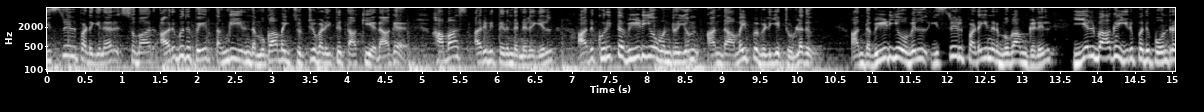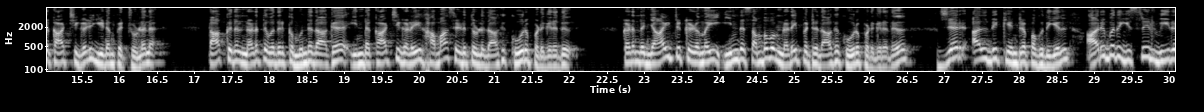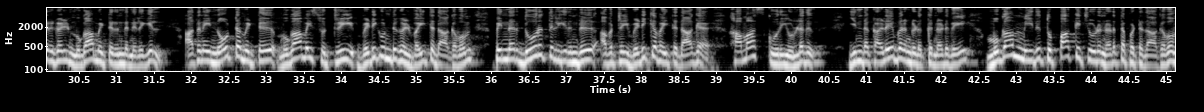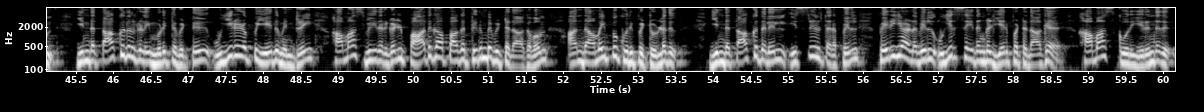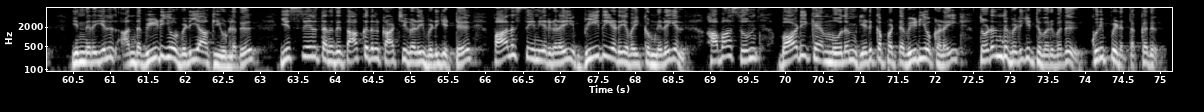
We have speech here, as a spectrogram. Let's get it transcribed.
Israel படையினர் சுமார் அறுபது பேர் தங்கியிருந்த முகாமை சுற்றி வளைத்து தாக்கியதாக ஹமாஸ் அறிவித்திருந்த நிலையில் அது குறித்த வீடியோ ஒன்றையும் அந்த அமைப்பு வெளியிட்டுள்ளது. அந்த வீடியோவில் இஸ்ரேல் படையினர் முகாம்களில் இயல்பாக இருப்பது போன்ற காட்சிகள் இடம்பெற்றுள்ளன. தாக்குதல் நடத்துவதற்கு முன்னதாக இந்த காட்சிகளை ஹமாஸ் எடுத்துள்ளதாக கூறப்படுகிறது. கடந்த ஞாயிற்றுக்கிழமை இந்த சம்பவம் நடைபெற்றதாக கூறப்படுகிறது. ஜெர் அல் திக் என்ற பகுதியில் அறுபது இஸ்ரேல் வீரர்கள் முகாமிட்டிருந்த நிலையில் அதனை நோட்டமிட்டு முகாமை சுற்றி வெடிகுண்டுகள் வைத்ததாகவும் பின்னர் தூரத்தில் இருந்து அவற்றை வெடிக்க வைத்ததாக ஹமாஸ் கூறியுள்ளது. இந்த கலேபரங்களுக்கு நடுவே முகாம் மீது துப்பாக்கிச் சூடு நடத்தப்பட்டதாகவும் இந்த தாக்குதல்களை முடித்துவிட்டு உயிரிழப்பு ஏதுமின்றி ஹமாஸ் வீரர்கள் பாதுகாப்பாக திரும்பிவிட்டதாகவும் அந்த அமைப்பு குறிப்பிட்டுள்ளது. இந்த தாக்குதலில் இஸ்ரேல் தரப்பில் பெரிய அளவில் உயிர் சேதங்கள் ஏற்பட்டதாக ஹமாஸ் கூறியிருந்தது. இந்நிலையில் அந்த வீடியோ வெளியாகியுள்ளது. இஸ்ரேல் தனது தாக்குதல் காட்சிகளை வெளியிட்டு பாலஸ்தீனியர்களை பீதியடைய வைக்கும் நிலையில் ஹமாஸும் பாடி கேம் மூலம் எடுக்கப்பட்ட வீடியோக்களை தொடர்ந்து வெளியிட்டு வருவது குறிப்பிடத்தக்கது.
